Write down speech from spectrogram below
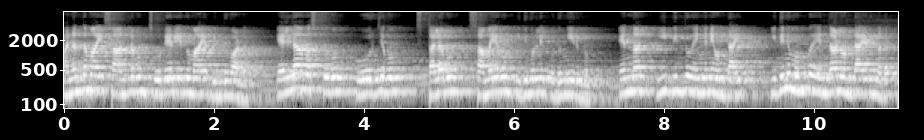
അനന്തമായി സാന്ദ്രവും ചൂടേറിയതുമായ ബിന്ദുവാണ്. എല്ലാ വസ്തുവും ഊർജവും സ്ഥലവും സമയവും ഇതിനുള്ളിൽ ഒതുങ്ങിയിരുന്നു. എന്നാൽ ഈ ബിന്ദു എങ്ങനെ ഉണ്ടായി? ഇതിനു മുമ്പ് എന്താണ് ഉണ്ടായിരുന്നത്?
